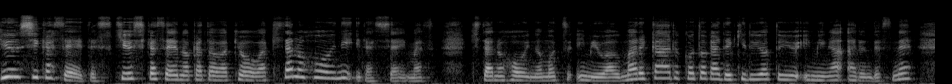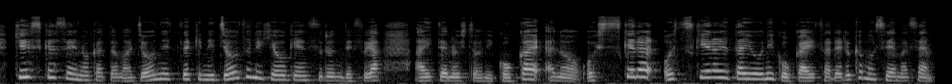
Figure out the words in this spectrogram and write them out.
旧歯科生です。旧歯科生の方は今日は北の方位にいらっしゃいます。北の方位の持つ意味は生まれ変わることができるよという意味があるんですね。旧歯科生の方は情熱的に上手に表現するんですが相手の人に誤解あの押し付けら押し付けられたように誤解されるかもしれません。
